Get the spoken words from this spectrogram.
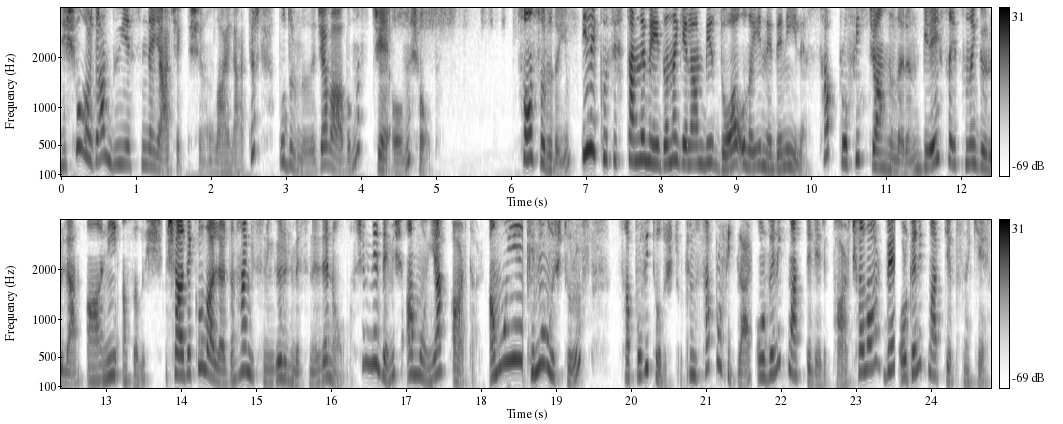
dişi organ bünyesinde gerçekleşen olaylardır. Bu durumda da cevabımız C olmuş oldu. Son sorudayım. Bir ekosistemde meydana gelen bir doğa olayı nedeniyle saprofit canlıların birey sayısına görülen ani azalış aşağıdaki olaylardan hangisinin görülmesine neden olmaz? Şimdi ne demiş? Amonyak artar. Amonyak kimi oluşturur? Saprofit oluşturur. Çünkü saprofitler organik maddeleri parçalar ve organik madde yapısındaki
